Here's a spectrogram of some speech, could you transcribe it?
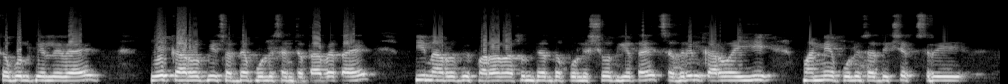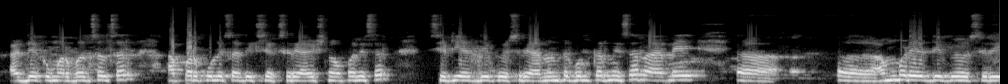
कबूल केलेले आहे एक आरोपी सध्या पोलिसांच्या ताब्यात आहे. तीन आरोपी फरार असून त्यांचा पोलीस शोध घेत आहे सदरील कारवाई ही माननीय पोलीस अधीक्षक श्री अजय कुमार बन्सल सर अपर पोलीस अधीक्षक Shri Ayush Naupane sir city S D P O Shri Anant Kulkarni sir आणि Ambad S D P O Shri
